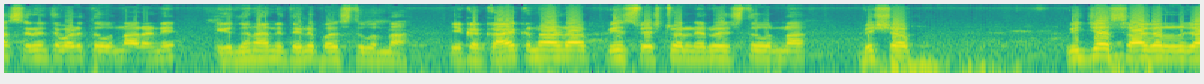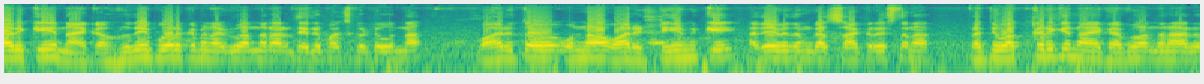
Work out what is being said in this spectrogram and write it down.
ఆశీర్వించబడుతూ ఉన్నారని ఈ దినాన్ని తెలియపరుస్తూ ఉన్నా. ఇక కాకినాడ పీస్ ఫెస్టివల్ నిర్వహిస్తూ ఉన్న బిషప్ విద్యాసాగర్ గారికి నా యొక్క హృదయపూర్వకమైన అభివందనాలు తెలియపరచుకుంటూ ఉన్నా. వారితో ఉన్న వారి టీంకి అదేవిధంగా సహకరిస్తున్న ప్రతి ఒక్కరికి నా యొక్క అభివందనాలు.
